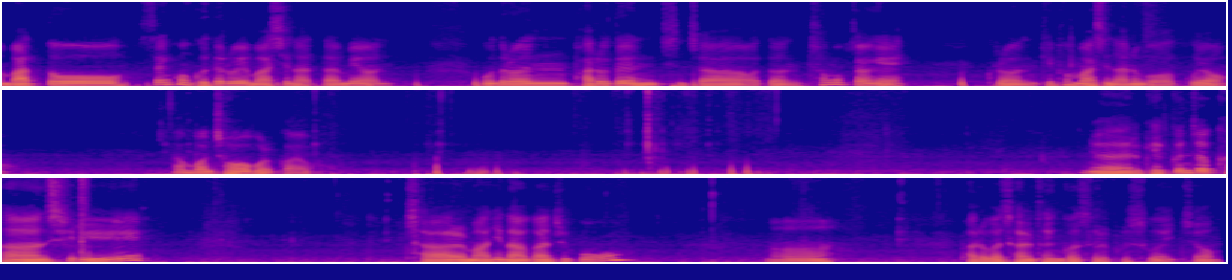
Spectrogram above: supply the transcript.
맛도 생콩 그대로의 맛이 났다면 오늘은 발효된 진짜 어떤 청국장의 그런 깊은 맛이 나는 것 같고요. 한번 저어 볼까요? 예, 이렇게 끈적한 실이 잘 많이 나가지고 어, 발효가 잘 된 것을 볼 수가 있죠.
